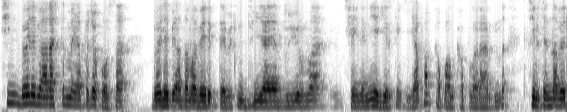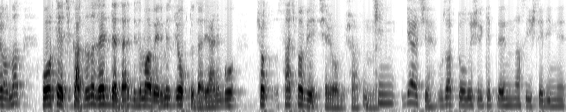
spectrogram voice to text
Çin böyle bir araştırma yapacak olsa böyle bir adama verip de bütün dünyaya duyurma şeyine niye girsin ki? Yapar kapalı kapılar ardında. Kimsenin haberi olmaz. Ortaya çıkarsa da reddeder. Bizim haberimiz yoktu der. Yani bu çok saçma bir şey olmuş aslında. Çin gerçi uzak doğulu şirketlerin nasıl işlediğini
